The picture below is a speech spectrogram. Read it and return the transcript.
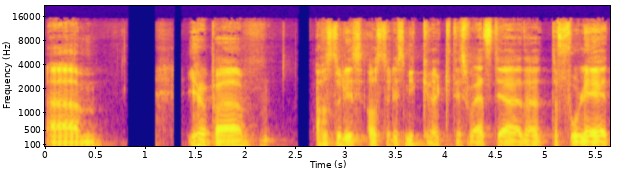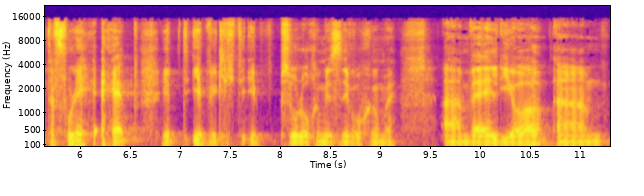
ähm, ich habe, äh, hast, du das, hast du das mitgekriegt? Das war jetzt der, der, der, volle, der volle Hype. Ich habe hab wirklich ich hab so lachen müssen die Woche einmal. Ähm, weil ja, ähm,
